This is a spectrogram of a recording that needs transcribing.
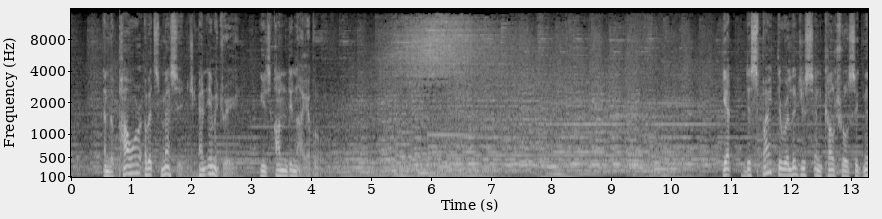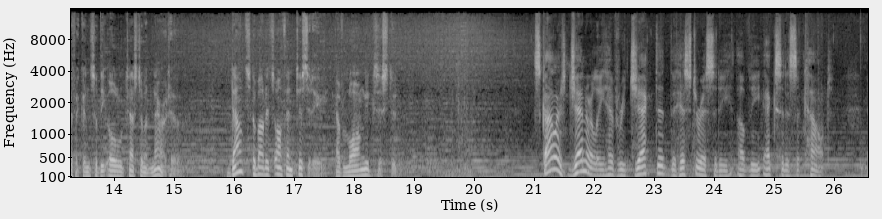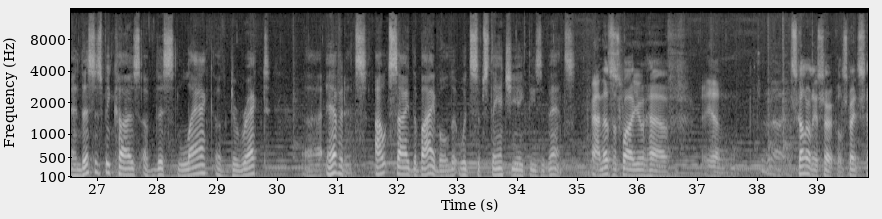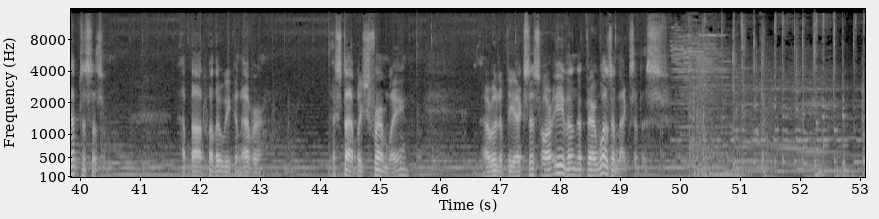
and the power of its message and imagery is undeniable. Despite the religious and cultural significance of the Old Testament narrative, doubts about its authenticity have long existed. Scholars generally have rejected the historicity of the Exodus account, and this is because of this lack of direct uh, evidence outside the Bible that would substantiate these events. And this is why you have in uh, scholarly circles great skepticism about whether we can ever establish firmly a root of the Exodus or even that there was an Exodus.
